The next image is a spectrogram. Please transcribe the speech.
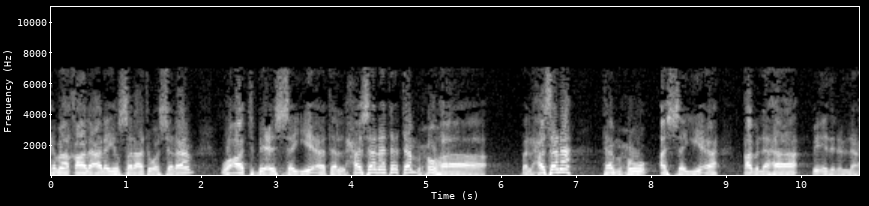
كما قال عليه الصلاة والسلام وأتبع السيئة الحسنة تمحها فالحسنة تمحو السيئة قبلها بإذن الله.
